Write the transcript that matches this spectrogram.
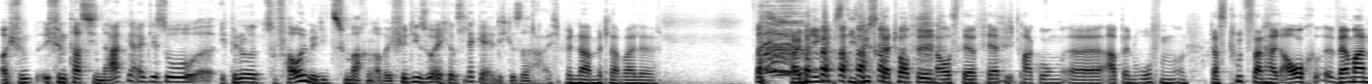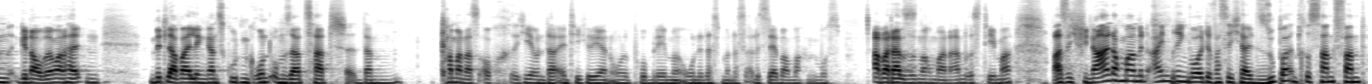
Oh, ich finde ich find Pastinaken eigentlich so, äh, ich bin nur zu faul, mir die zu machen, aber ich finde die so eigentlich ganz lecker, ehrlich gesagt. Ich bin da mittlerweile bei mir gibt es die Süßkartoffeln aus der Fertigpackung äh, ab in den Ofen und das tut es dann halt auch, wenn man, genau, wenn man halt ein, mittlerweile einen ganz guten Grundumsatz hat, dann kann man das auch hier und da integrieren ohne Probleme, ohne dass man das alles selber machen muss. Aber das ist nochmal ein anderes Thema. Was ich final nochmal mit einbringen wollte, was ich halt super interessant fand,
